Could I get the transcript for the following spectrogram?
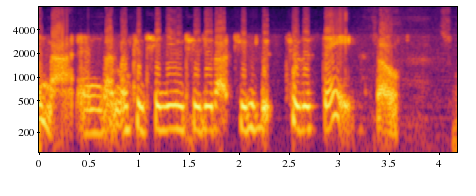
in that, and I'm, I'm continuing to do that to to this day. So. So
